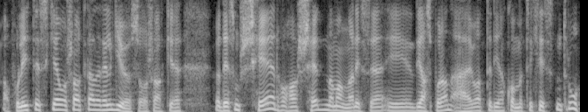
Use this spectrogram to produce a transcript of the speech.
av politiske årsaker eller religiøse årsaker. Og Det som skjer, og har skjedd med mange av disse i diasporaen, er jo at de har kommet til kristen tro.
